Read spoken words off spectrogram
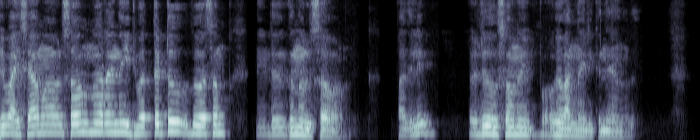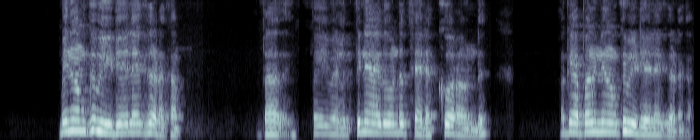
ഈ വൈശാഖ മഹോത്സവം എന്ന് പറയുന്നത് ഇരുപത്തെട്ട് ദിവസം നീണ്ടു നിൽക്കുന്ന ഉത്സവമാണ്. അപ്പം അതിൽ ഒരു ദിവസമാണ് ഇപ്പോൾ വന്നിരിക്കുന്നത് ഞങ്ങൾ പിന്നെ നമുക്ക് വീഡിയോയിലേക്ക് കിടക്കാം. ഇപ്പം ഇപ്പം ഈ വെളുപ്പിനായതുകൊണ്ട് തിരക്ക് കുറവുണ്ട്. ഓക്കെ അപ്പൊ ഇനി നമുക്ക് വീഡിയോയിലേക്ക് കിടക്കാം.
